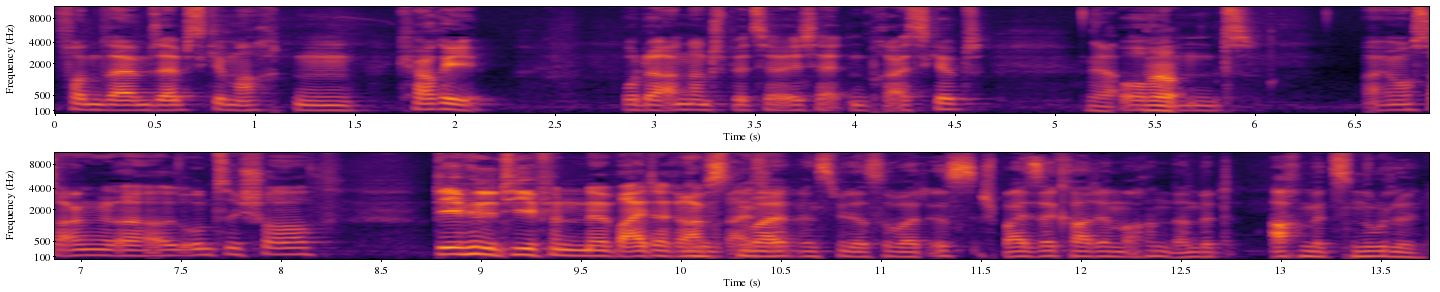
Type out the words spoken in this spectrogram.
von seinem selbstgemachten Curry oder anderen Spezialitäten preisgibt. Ja. Und ich muss sagen, da lohnt sich schon definitiv eine weitere müssten mal, Anreise. wenn es wieder soweit ist, Speisekarte machen, dann mit Achmeds Nudeln.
